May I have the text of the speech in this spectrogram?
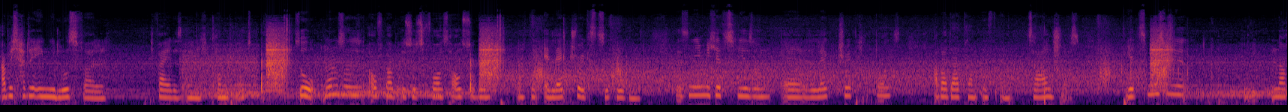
aber ich hatte irgendwie Lust, weil ich feiere das eigentlich komplett. So, unsere Aufgabe ist jetzt vor das Haus zu gehen, nach den Electrics zu gucken. Das ist nämlich jetzt hier so ein äh, Electric Box, aber da dran ist ein Zahlenschloss. Jetzt müssen wir wi- nach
